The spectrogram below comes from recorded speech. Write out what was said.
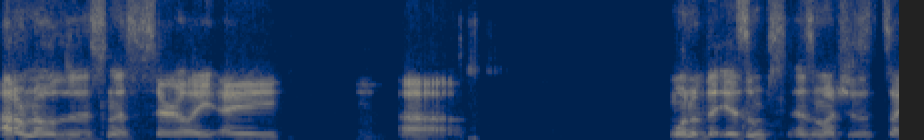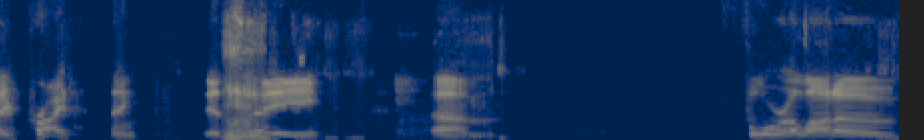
I don't know that it's necessarily a uh, one of the isms as much as it's a pride thing. It's mm. a um, for a lot of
